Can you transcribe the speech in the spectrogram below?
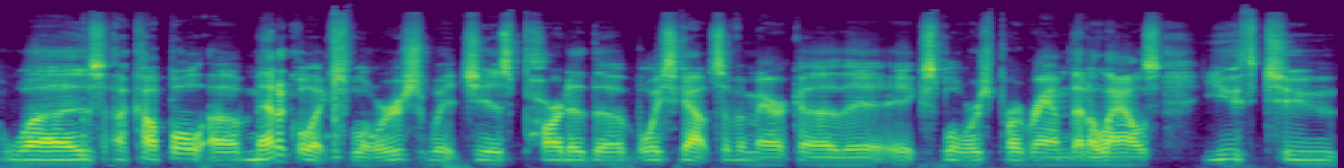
was a couple of medical explorers, which is part of the Boy Scouts of America, the Explorers program that allows youth to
